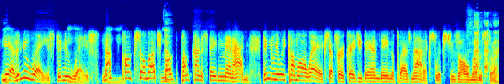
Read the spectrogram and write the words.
Yeah, the new wave, the new wave. Not punk so much. No. Punk, punk kind of stayed in Manhattan. Didn't really come our way, except for a crazy band named the Plasmatics, which is a whole other story.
